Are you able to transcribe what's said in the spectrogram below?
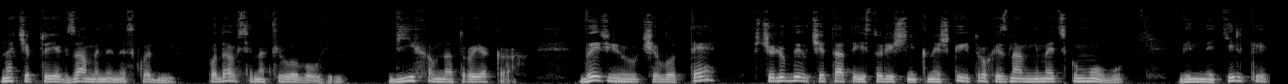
начебто екзамени не складні. Подався на філологію, в'їхав на трояках, вирішило те, що любив читати історичні книжки і трохи знав німецьку мову. Він не тільки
